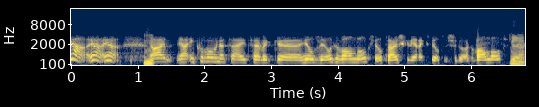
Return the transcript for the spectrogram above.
Ja, ja, ja. Hm. Nou, ja in coronatijd heb ik uh, heel veel gewandeld. Veel thuis gewerkt, veel tussendoor gewandeld. Ja.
